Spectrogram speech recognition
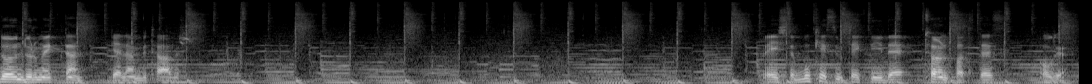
döndürmekten gelen bir tabir. Ve işte bu kesim tekniği de turn patates oluyor.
